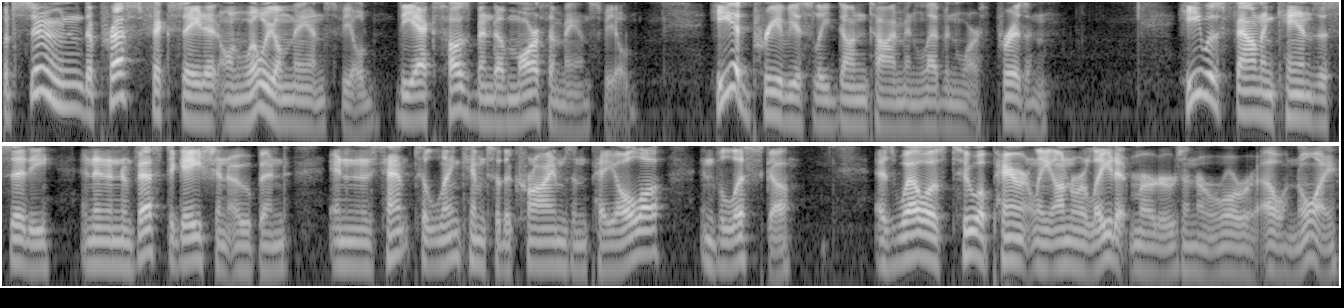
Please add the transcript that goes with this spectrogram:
But soon, the press fixated on William Mansfield, the ex husband of Martha Mansfield. He had previously done time in Leavenworth Prison. He was found in Kansas City, and an investigation opened in an attempt to link him to the crimes in Paola and Villisca, as well as two apparently unrelated murders in Aurora, Illinois.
